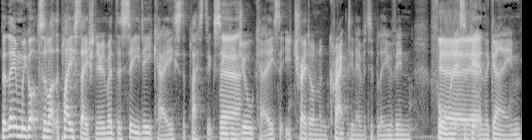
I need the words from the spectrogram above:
But then we got to like the PlayStation era and we had the CD case, the plastic CD Yeah. dual case that you tread on and cracked inevitably within four Yeah, minutes of yeah. getting the game,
